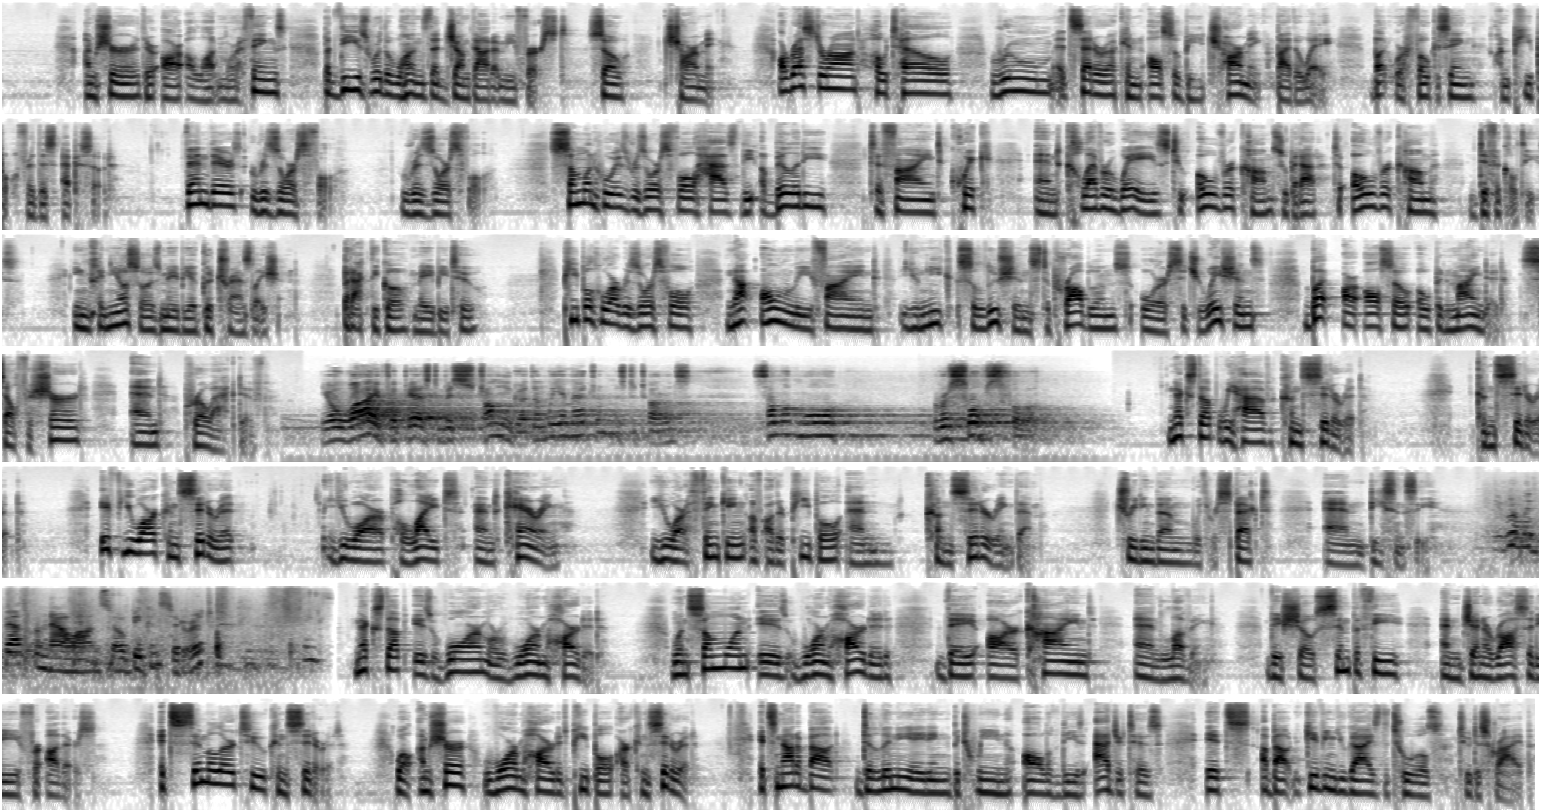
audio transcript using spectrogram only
I'm sure there are a lot more things, but these were the ones that jumped out at me first. So, charming. A restaurant, hotel, room, etc., can also be charming, by the way, but we're focusing on people for this episode. Then there's resourceful. Resourceful. Someone who is resourceful has the ability to find quick and clever ways to overcome, superar, to overcome difficulties. Ingenioso is maybe a good translation. Práctico, maybe too. People who are resourceful not only find unique solutions to problems or situations, but are also open minded, self assured, and proactive. Your wife appears to be stronger than we imagined, Mr. Torrance. Somewhat more resourceful. Next up, we have considerate. Considerate. If you are considerate, you are polite and caring. You are thinking of other people and considering them, treating them with respect and decency. You room with Beth from now on, so be considerate. Thanks. Next up is warm or warm hearted. When someone is warm hearted, they are kind and loving. They show sympathy and generosity for others. It's similar to considerate. Well, I'm sure warm hearted people are considerate. It's not about delineating between all of these adjectives, it's about giving you guys the tools to describe.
